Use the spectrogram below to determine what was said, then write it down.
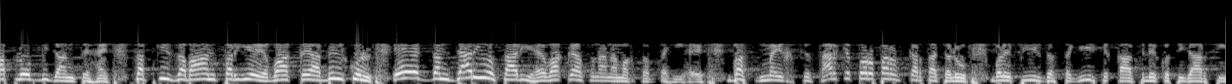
آپ لوگ بھی جانتے ہیں۔ سب کی زبان پر یہ واقعہ بالکل ایک دم جاری و ساری ہے۔ واقعہ سنانا مقصد نہیں ہے۔ بس میں اختصار کے طور پر کرتا چلوں۔ بڑے پیر دستگیر کے قافلے کو تجارتی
